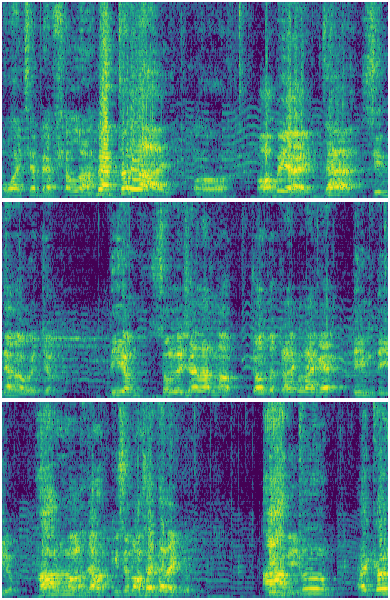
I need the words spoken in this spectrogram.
ও আচ্ছা ব্যবসার লাভ ব্যবসার লাই। ও বেআই যা। চিন্তা না করছেন। দিয়ম চল্লিশ হাজার ন যত ট্রাক লাগে ডিম দিয়ম। হারুন। অনে যখন কিছু লাগবে। আতুন এখন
